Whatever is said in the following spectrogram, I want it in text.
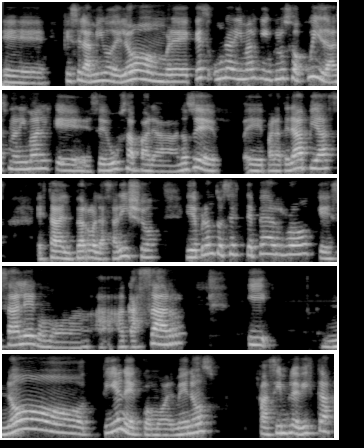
eh, que es el amigo del hombre, que es un animal que incluso cuida, es un animal que se usa para, no sé, eh, para terapias, está el perro lazarillo, y de pronto es este perro que sale como a cazar, y no tiene como al menos a simple vista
